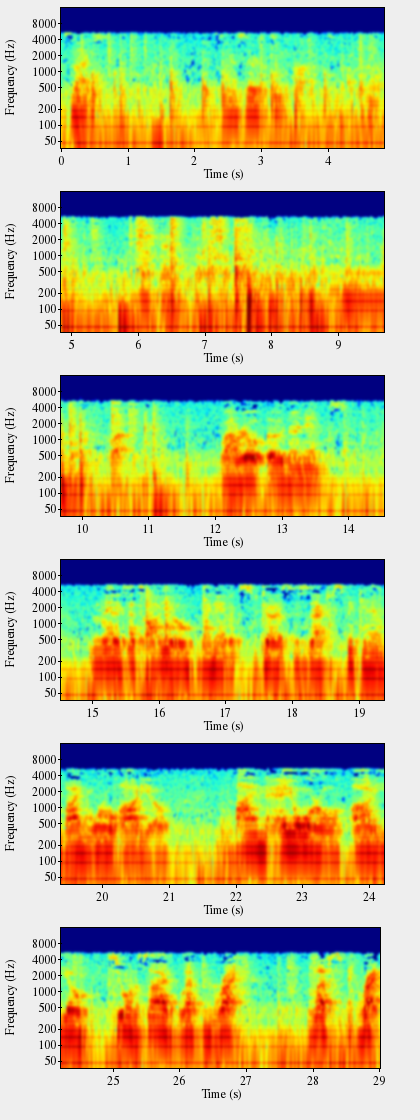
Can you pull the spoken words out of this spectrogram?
it's nice. It's nice. There's too hot. Uh. Wow. Wow, real uh, dynamics. Dynamics, that's audio dynamics because this is actually speaking in binaural audio. Binaural audio. Two on the side, left and right. Left and right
